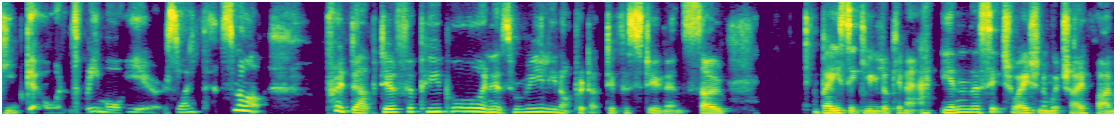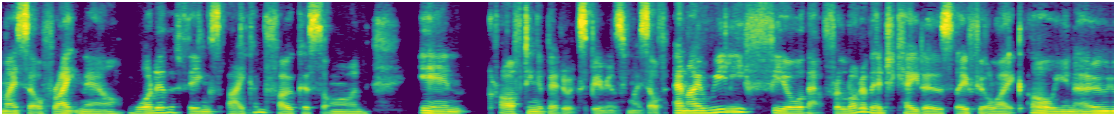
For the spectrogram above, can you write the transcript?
keep going three more years. Like, that's not productive for people and it's really not productive for students. So, basically, looking at in the situation in which I find myself right now, what are the things I can focus on in crafting a better experience for myself? And I really feel that for a lot of educators, they feel like, oh, you know,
